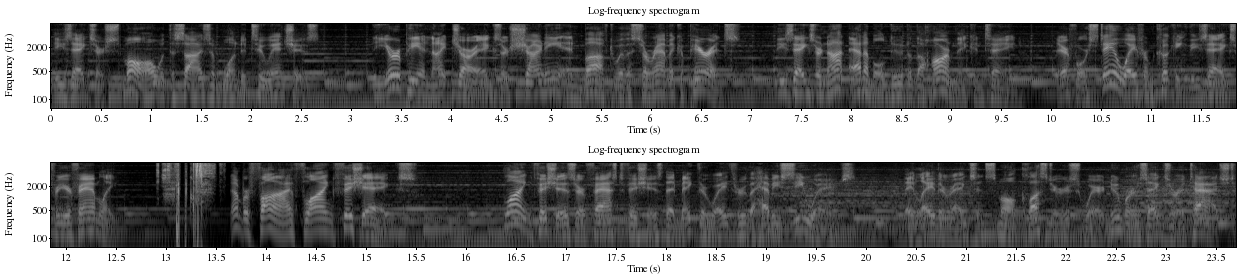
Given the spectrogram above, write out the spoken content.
These eggs are small with the size of 1 to 2 inches. The European nightjar eggs are shiny and buffed with a ceramic appearance. These eggs are not edible due to the harm they contain. Therefore, stay away from cooking these eggs for your family. Number 5. Flying Fish Eggs Flying fishes are fast fishes that make their way through the heavy sea waves. They lay their eggs in small clusters where numerous eggs are attached.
